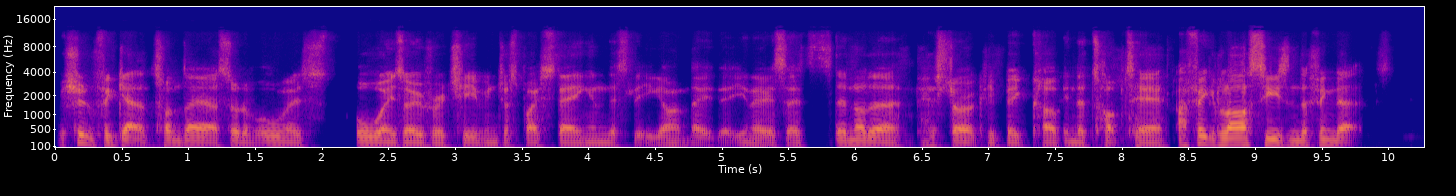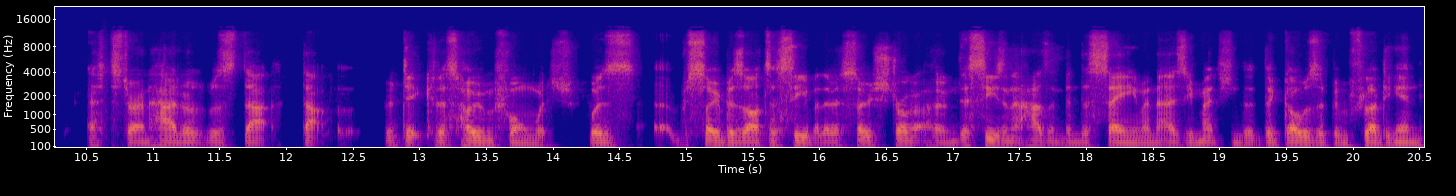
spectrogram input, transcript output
we shouldn't forget that Tondela are sort of almost always overachieving just by staying in this league, aren't they? You know, it's, it's they're not a historically big club in the top tier. I think last season the thing that Ayestarán had was that that ridiculous home form, which was uh, so bizarre to see. But they were so strong at home. This season it hasn't been the same, and as you mentioned, the, the goals have been flooding in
